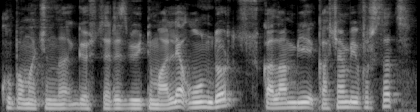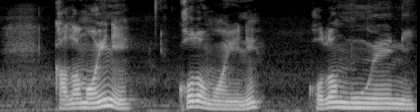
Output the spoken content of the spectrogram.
Kupa maçında gösteririz büyük ihtimalle. 14 kalan bir kaçan bir fırsat. Kalamoyni. Kolomoyni. Kolomueni.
